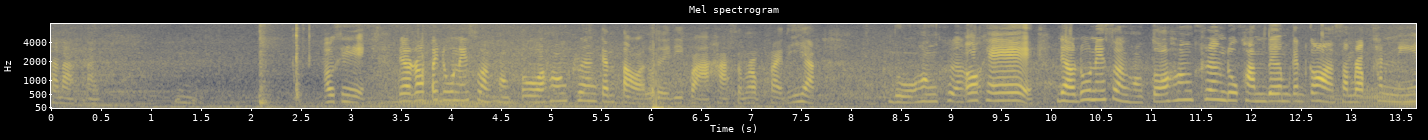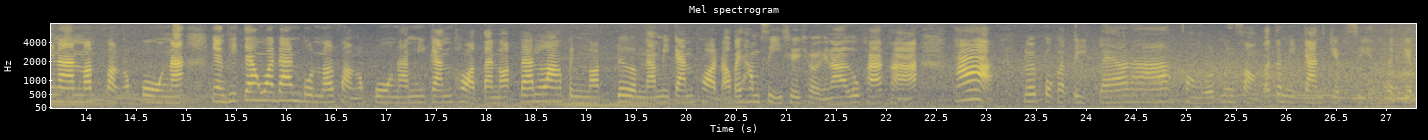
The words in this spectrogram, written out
ขนาดไหนโอเค เดี๋ยวเราไปดูในส่วนของตัวห้องเครื่องกันต่อเลยดีกว่าค่ะสำหรับใครที่อยาก ดูห้องเครื่องโอเค เดี๋ยวดูในส่วนของตัวห้องเครื่องดูความเดิมกันก่อนสำหรับคันนี้นะน็อตฝากระโปรงนะ อย่างที่แจ้งว่าด้านบนน็อตฝากระโปรงนะ มีการถอดแต่น็อตด้านล่างเป็นน็อตเดิมนะ มีการถอดเอาไปทำสีเฉยๆนะ ลูกค้าคะถ้าโดยปกติแล้วนะ ของรถมือสองก็จะมีการเก็บสีเก็บ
